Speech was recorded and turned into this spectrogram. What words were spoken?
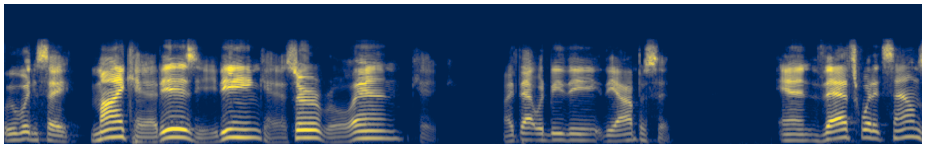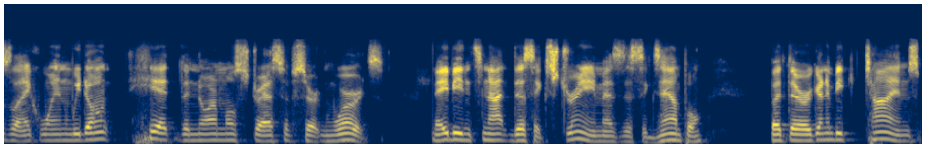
We wouldn't say my cat is eating casserole and cake. Right? That would be the the opposite. And that's what it sounds like when we don't hit the normal stress of certain words. Maybe it's not this extreme as this example, but there are going to be times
